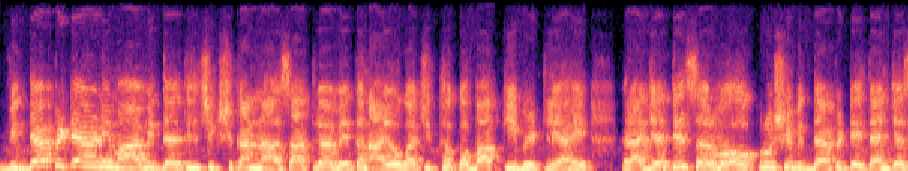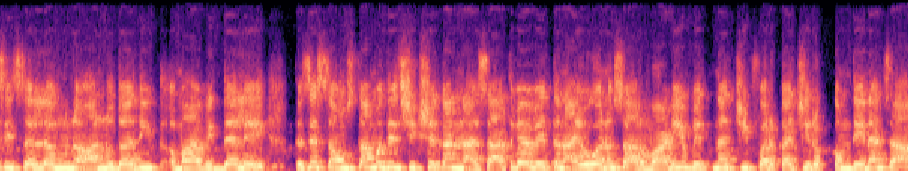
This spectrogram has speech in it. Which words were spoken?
विद्यापीठे आणि महाविद्यालयातील शिक्षकांना सातव्या वेतन आयोगाची थकबाकी भेटली आहे. राज्यातील सर्व अकृषी विद्यापीठे त्यांच्याशी संलग्न अनुदानित महाविद्यालये तसेच संस्थांमधील शिक्षकांना सातव्या वेतन आयोगानुसार वाढीव वेतनाची फरकाची रक्कम देण्याचा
